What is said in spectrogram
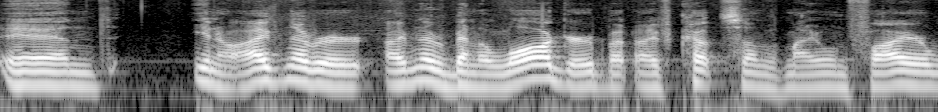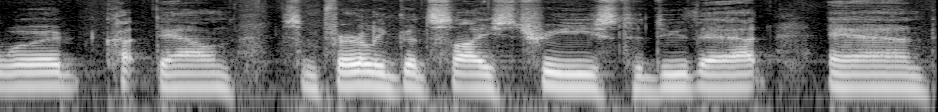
And you know, I've never I've never been a logger, but I've cut some of my own firewood, cut down some fairly good sized trees to do that, and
